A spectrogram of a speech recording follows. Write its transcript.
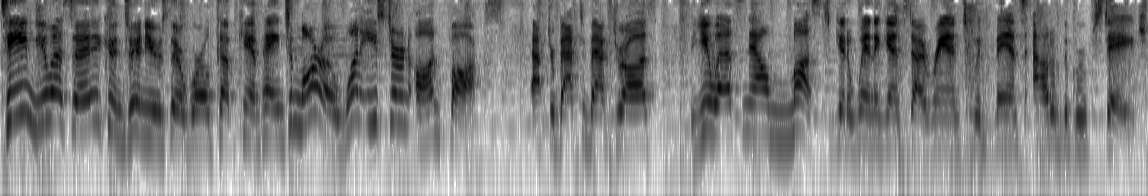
Team USA continues their World Cup campaign tomorrow, 1 Eastern on Fox. After back to back draws, the U.S. now must get a win against Iran to advance out of the group stage.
